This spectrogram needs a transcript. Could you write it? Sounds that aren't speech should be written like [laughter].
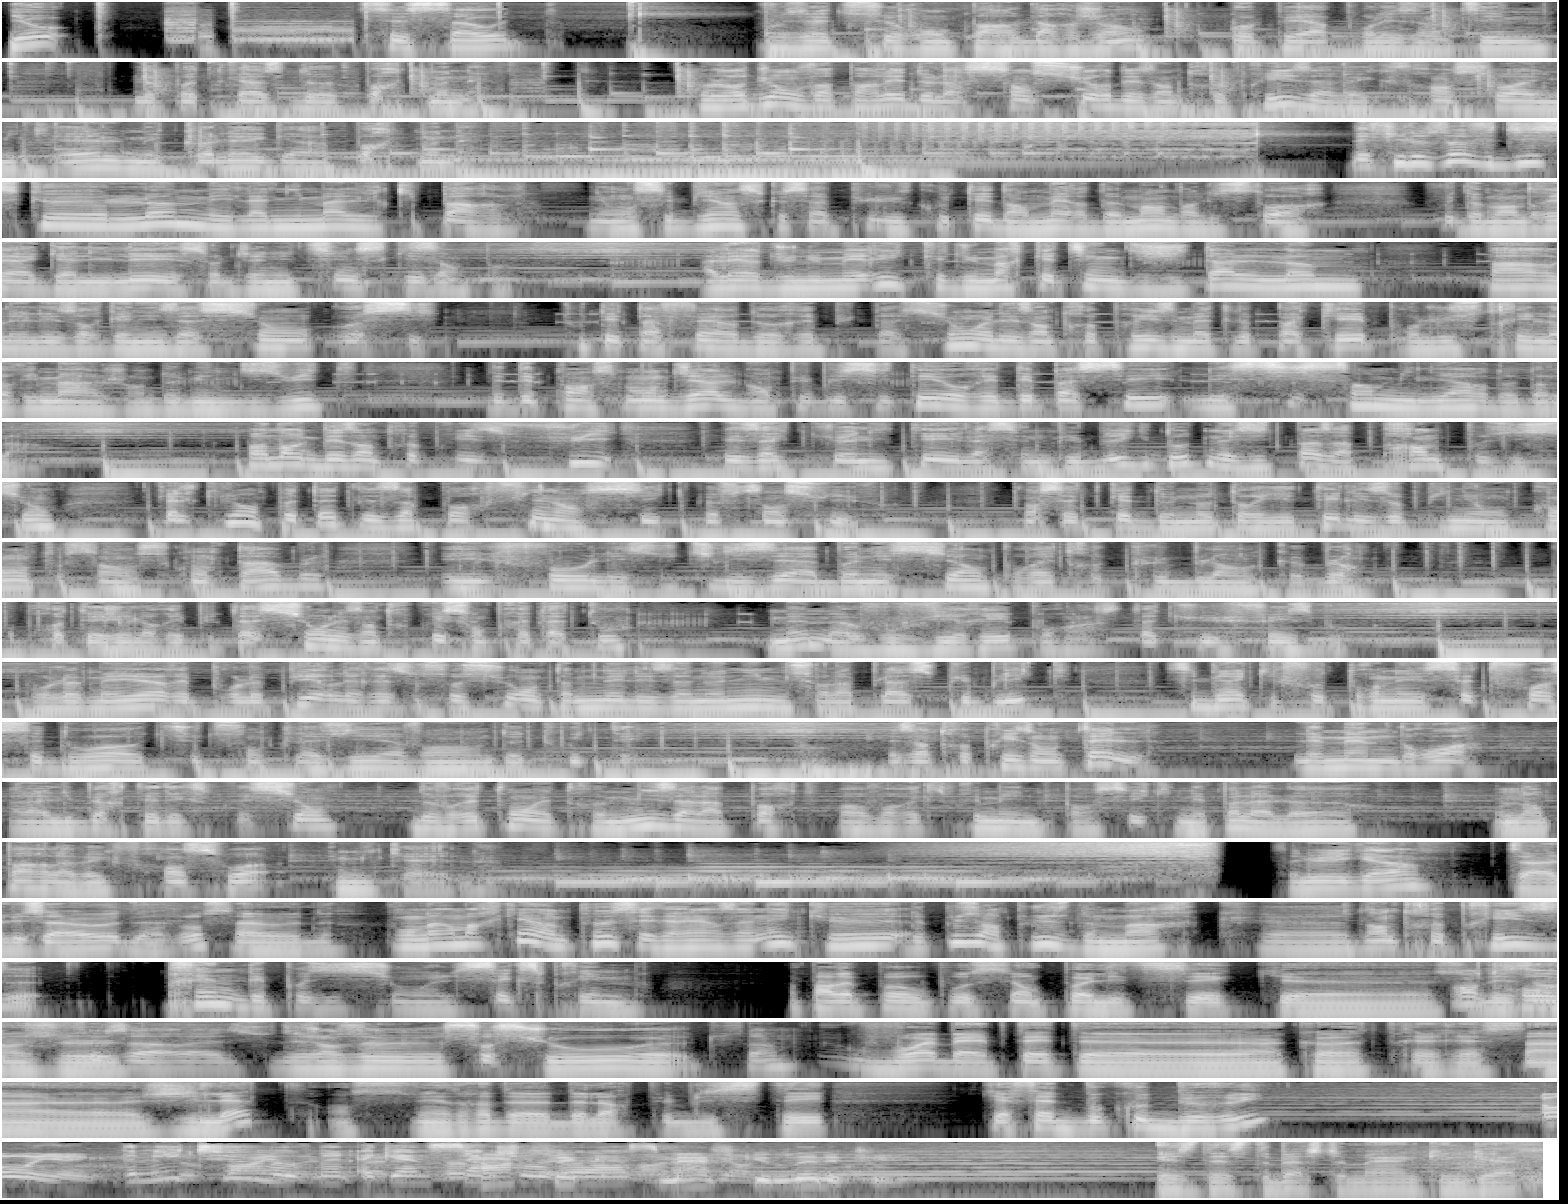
Yo, c'est Saoud. Vous êtes sur On parle d'argent, OPA pour les intimes, le podcast de Porte-Monnaie. Aujourd'hui, on va parler de la censure des entreprises avec François et Mickaël, mes collègues à Porte-Monnaie. Les philosophes disent que l'homme est l'animal qui parle, et on sait bien ce que ça a pu lui coûter d'emmerdement dans l'histoire. Vous demanderez à Galilée et Solzhenitsyn ce qu'ils en pensent. À l'ère du numérique et du marketing digital, l'homme parle et les organisations aussi. Tout est affaire de réputation et les entreprises mettent le paquet pour lustrer leur image. En 2018, les dépenses mondiales en publicité auraient dépassé les 600 milliards de dollars. Pendant que des entreprises fuient les actualités et la scène publique, d'autres n'hésitent pas à prendre position, calculant peut-être les apports financiers qui peuvent s'en suivre. Dans cette quête de notoriété, les opinions comptent au sens comptable et il faut les utiliser à bon escient pour être plus blanc que blanc. Pour protéger leur réputation, les entreprises sont prêtes à tout, même à vous virer pour un statut Facebook. Pour le meilleur et pour le pire, les réseaux sociaux ont amené les anonymes sur la place publique, si bien qu'il faut tourner sept fois ses doigts au-dessus de son clavier avant de tweeter. Les entreprises ont-elles les mêmes droits à la liberté d'expression? Devrait-on être mis à la porte pour avoir exprimé une pensée qui n'est pas la leur? On en parle avec François et Michael. Salut les gars. Salut Saoud. Bonjour Saoud. On a remarqué un peu ces dernières années que de plus en plus de marques, euh, d'entreprises prennent des positions, elles s'expriment. On parle pas aux positions politiques euh, sur Entre des autres, enjeux. ça, ouais, sur des enjeux sociaux, euh, tout ça. Ouais, ben peut-être euh, un cas très récent, euh, Gillette. On se souviendra de, de leur publicité qui a fait beaucoup de bruit. bullying, The Me Too movement against sexual harassment. masculinity. Is this the best a man can get?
